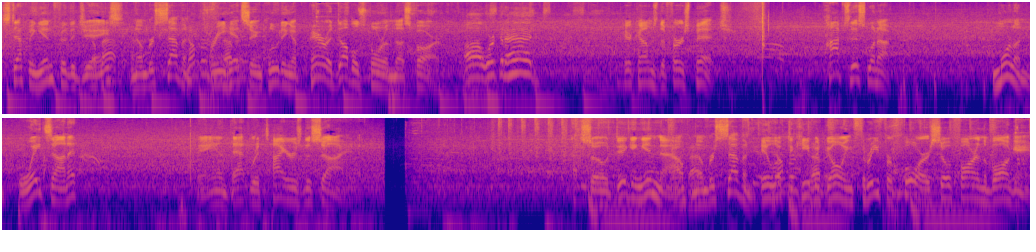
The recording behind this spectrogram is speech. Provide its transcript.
Stepping in for the Jays, number seven. Number Three seven. hits, including a pair of doubles for him thus far. Uh, working ahead. Here comes the first pitch. Pops this one up. Moreland waits on it. And that retires the side. So digging in now, number seven. He'll look to keep it going three for four so far in the ball game.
